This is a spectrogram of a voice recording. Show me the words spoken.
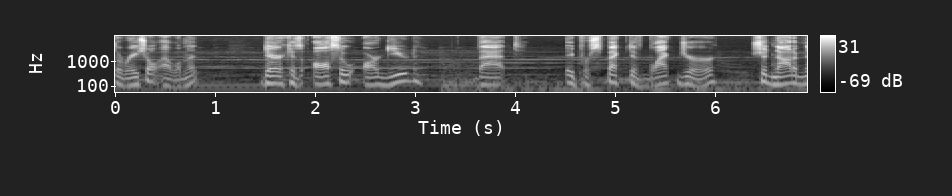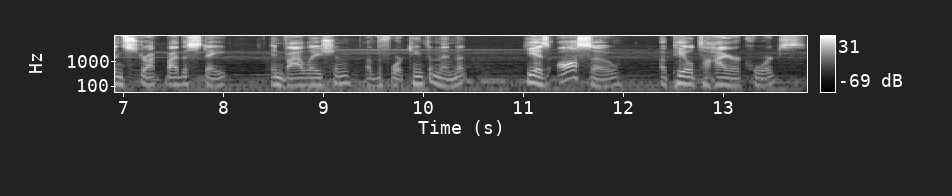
the racial element. Derek has also argued that a prospective black juror should not have been struck by the state in violation of the 14th Amendment. He has also appealed to higher courts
